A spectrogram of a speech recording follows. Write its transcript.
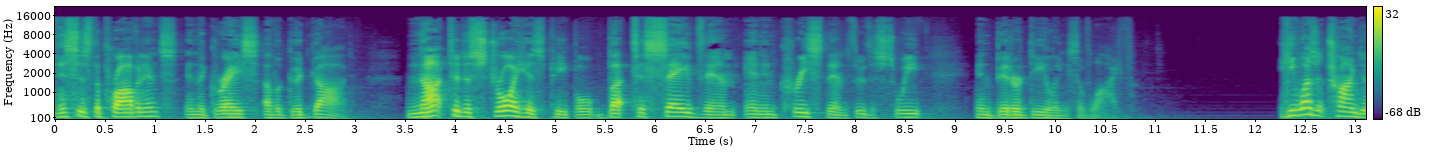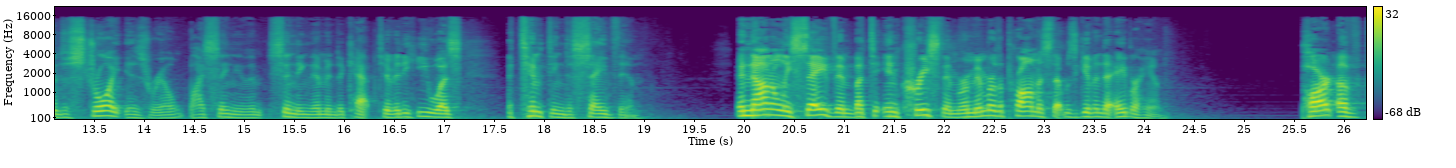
This is the providence and the grace of a good God, not to destroy his people, but to save them and increase them through the sweet and bitter dealings of life. He wasn't trying to destroy Israel by sending them, sending them into captivity, he was attempting to save them. And not only save them, but to increase them. Remember the promise that was given to Abraham. Part of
